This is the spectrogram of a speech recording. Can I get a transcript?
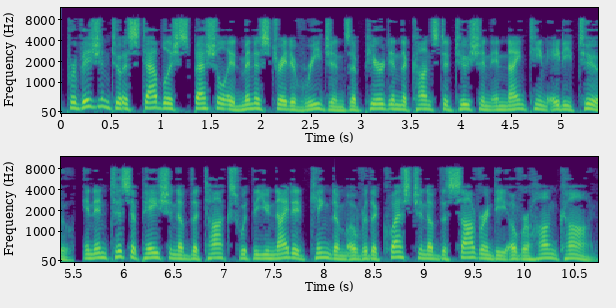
provision to establish special administrative regions appeared in the Constitution in 1982, in anticipation of the talks with the United Kingdom over the question of the sovereignty over Hong Kong.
